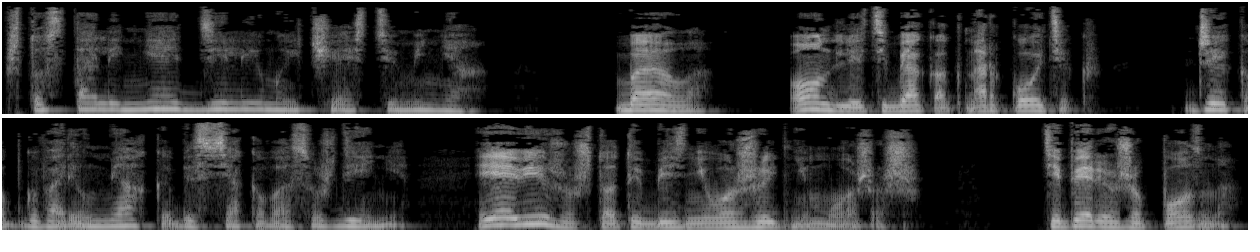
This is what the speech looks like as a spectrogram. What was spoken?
что стали неотделимой частью меня. «Белла, он для тебя как наркотик», — Джейкоб говорил мягко, без всякого осуждения. «Я вижу, что ты без него жить не можешь. Теперь уже поздно.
